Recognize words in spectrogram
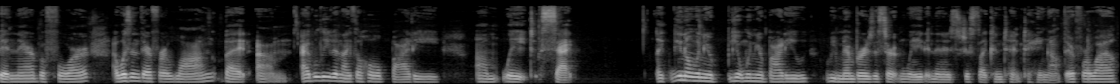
been there before i wasn't there for long but um i believe in like the whole body um weight set like you know when your you know, when your body remembers a certain weight and then it's just like content to hang out there for a while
